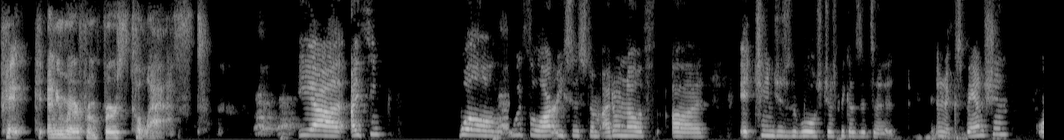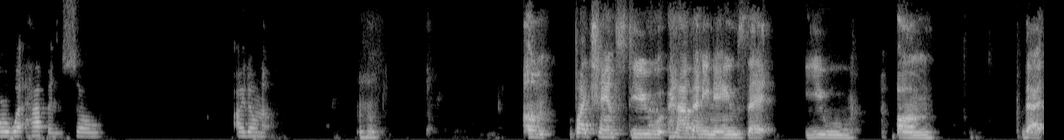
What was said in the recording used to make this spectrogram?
pick anywhere from first to last. Yeah, I think well, with the lottery system, I don't know if uh it changes the rules just because it's a an expansion or what happens. So I don't know. Mm-hmm. Um by chance, do you have any names that you um that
